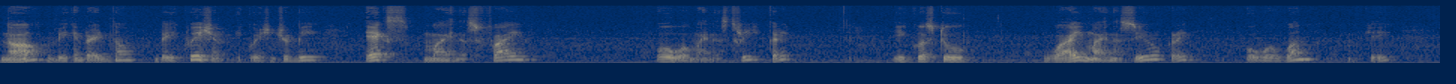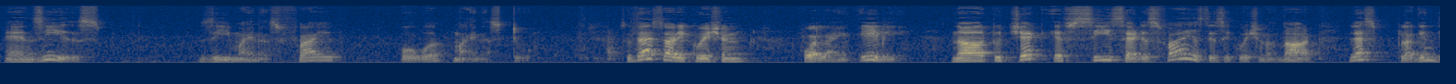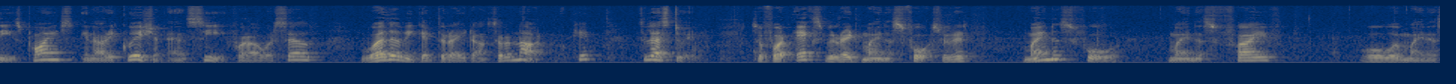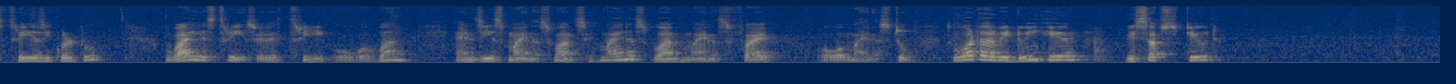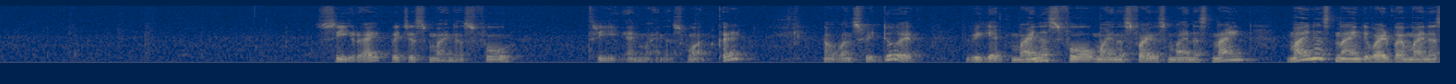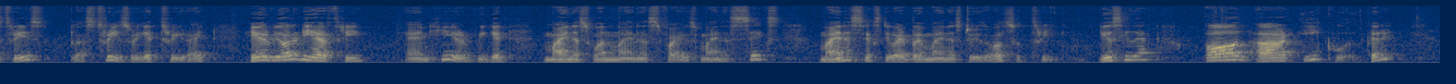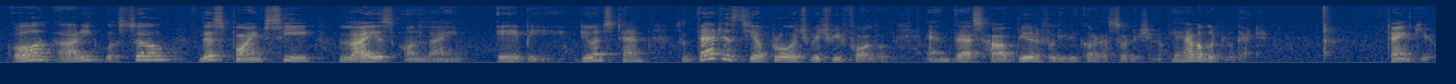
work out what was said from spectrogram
Now we can write down the equation. Equation should be x minus 5 over minus 3, correct? Equals to y minus 0, correct? Over 1, okay? And z is z minus 5 over minus 2. So that's our equation for line AB. Now to check if C satisfies this equation or not, let's plug in these points in our equation and see for ourselves whether we get the right answer or not. Okay, so let's do it. So for x we'll write minus 4. So we'll write minus 4 minus 5 over minus 3 is equal to y is 3. So it is 3 over 1 and z is minus 1. So minus 1 minus 5 over minus 2. So what are we doing here? We substitute C, right, which is minus 4, 3 and minus 1, correct? Now once we do it, we get minus 4 minus 5 is minus 9. Minus 9 divided by minus 3 is plus 3, so we get 3, right? Here we already have 3 and here we get minus 1 minus 5 is minus 6 minus 6 divided by minus 2 is also 3. Do you see that? All are equal, correct? All are equal. So this point C lies on line AB. Do you understand? So that is the approach which we followed and that's how beautifully we got our solution. Okay, have a good look at it. Thank you.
